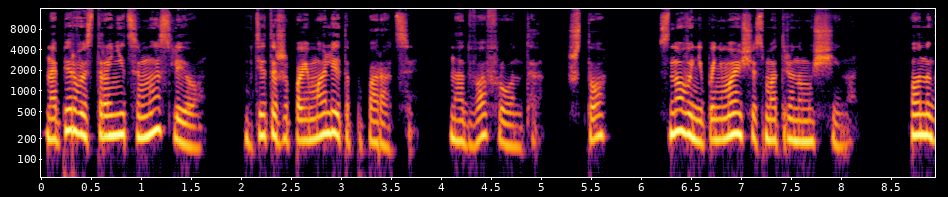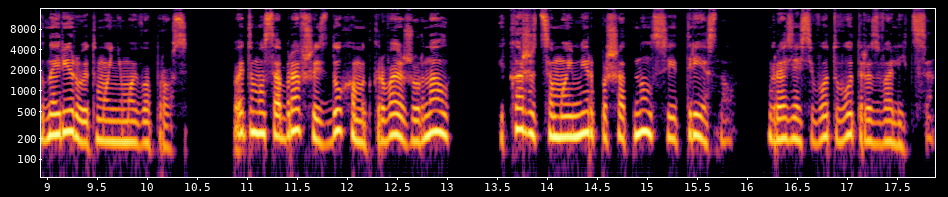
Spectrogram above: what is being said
На первой странице мы с Лео где-то же поймали это папарацци. На два фронта. Что? Снова непонимающе смотрю на мужчину. Он игнорирует мой немой вопрос. Поэтому, собравшись духом, открываю журнал, и, кажется, мой мир пошатнулся и треснул, грозясь вот-вот развалиться.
